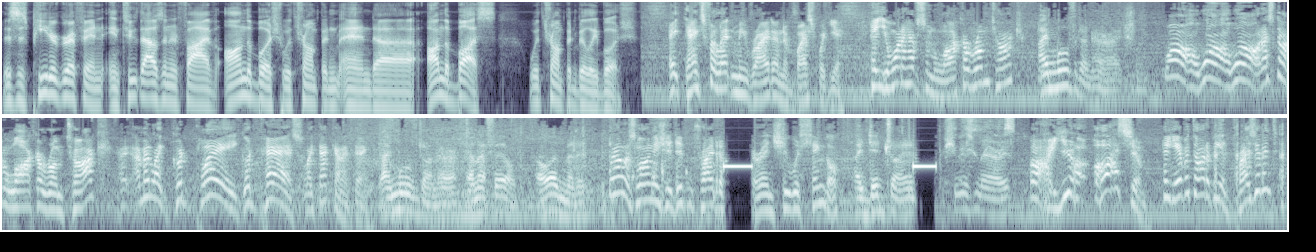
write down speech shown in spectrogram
This is Peter Griffin in 2005 on the Bush with Trump and, and uh, on the bus with Trump and Billy Bush. Hey, thanks for letting me ride on a bus with you. Hey, you want to have some locker room talk? I moved on her, actually. Whoa, whoa, whoa. That's not locker room talk. I, I meant like good play, good pass, like that kind of thing. I moved on her, and I failed. I'll admit it. Well, as long as you didn't try to her and she was single. I did try and she was married. Oh, you're awesome. Hey, you ever thought of being president?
